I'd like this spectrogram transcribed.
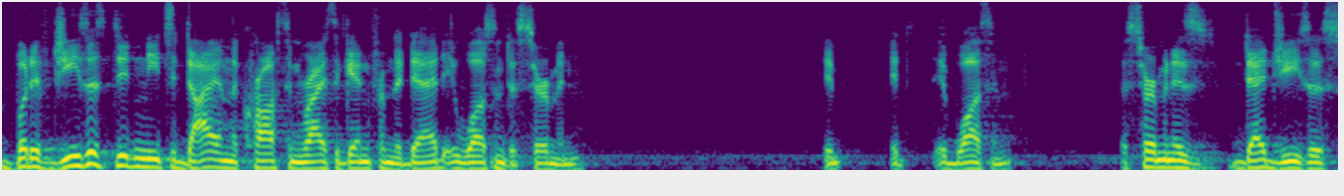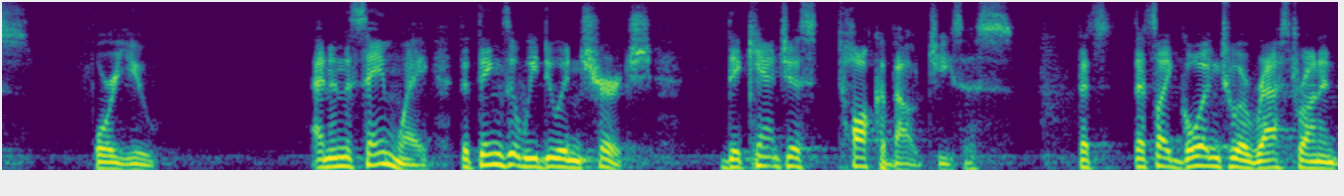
But if Jesus didn't need to die on the cross and rise again from the dead, it wasn't a sermon. It it it wasn't. A sermon is dead Jesus for you. And in the same way, the things that we do in church, they can't just talk about Jesus. That's, that's like going to a restaurant and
